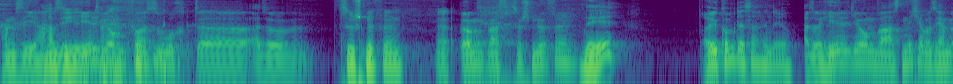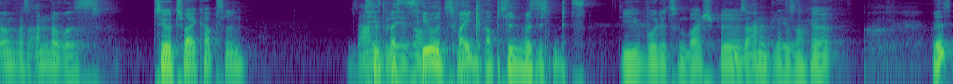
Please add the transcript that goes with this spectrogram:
Haben sie, haben Haben sie sie- Helium versucht, äh, also zu schnüffeln. Ja. irgendwas zu schnüffeln? Nee? Aber ihr kommt der Sache näher. Also Helium war es nicht, aber sie haben irgendwas anderes. CO2-Kapseln. Was Sahnebläser. CO2-Kapseln, was ist denn das? Die wurde zum Beispiel. Sahnebläser. Ja. Was?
